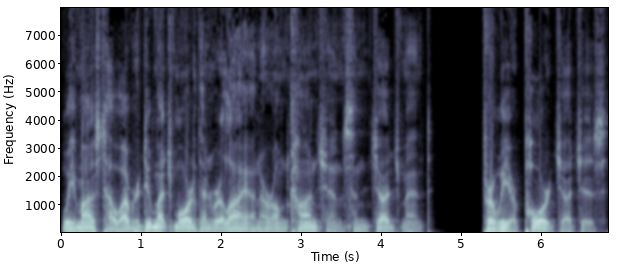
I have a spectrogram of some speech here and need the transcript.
We must, however, do much more than rely on our own conscience and judgment for we are poor judges.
